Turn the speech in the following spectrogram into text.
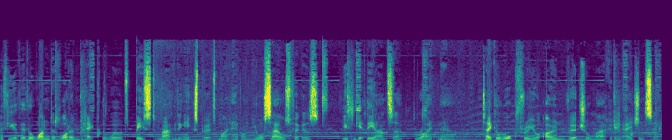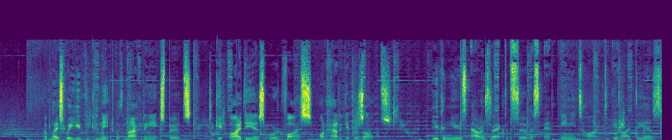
If you've ever wondered what impact the world's best marketing experts might have on your sales figures, you can get the answer right now. Take a walk through your own virtual marketing agency, a place where you can connect with marketing experts to get ideas or advice on how to get results. You can use our interactive service at any time to get ideas,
